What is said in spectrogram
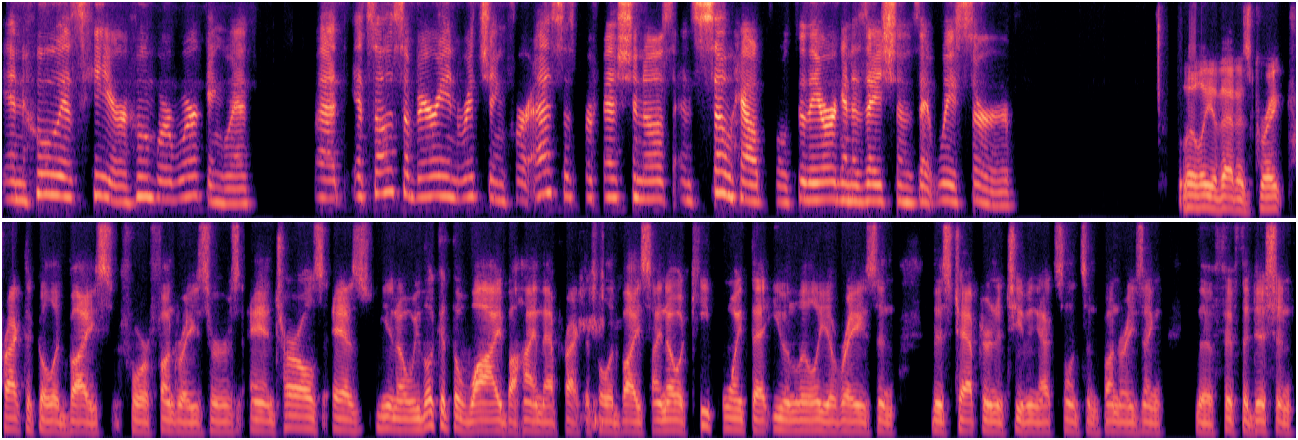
in who is here, whom we're working with. But it's also very enriching for us as professionals and so helpful to the organizations that we serve. Lilia, that is great practical advice for fundraisers. And Charles, as you know, we look at the why behind that practical advice. I know a key point that you and Lilia raised in this chapter in Achieving Excellence in Fundraising, the fifth edition,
